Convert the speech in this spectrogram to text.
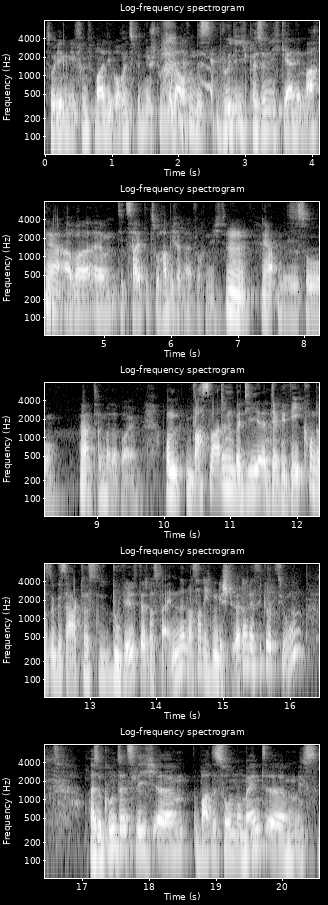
so irgendwie fünfmal die Woche ins Fitnessstudio laufen, das würde ich persönlich gerne machen, ja. aber ähm, die Zeit dazu habe ich halt einfach nicht. Mhm. Ja. Und das ist so ja. ein Thema dabei. Und was war denn bei dir der Beweggrund, dass du gesagt hast, du willst etwas verändern? Was hat dich denn gestört an der Situation? Also grundsätzlich ähm, war das so ein Moment, ähm, es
